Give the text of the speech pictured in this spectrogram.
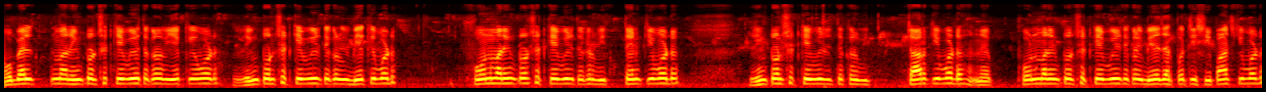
મોબાઈલમાં રિંગટોન સેટ કેવી રીતે કરવી? એક કીવર્ડ રિંગટોન સેટ કેવી રીતે કરવી? બે કીવર્ડ ફોનમાં રિંગટોન સેટ કેવી રીતે કરવી? ત્રણ કીવર્ડ રિંગટોન સેટ કેવી રીતે કરવી? ચાર કીવર્ડ અને ફોનમાં રિંગટોન સેટ કેવી રીતે કરવી? બે હજાર પચીસ એ પાંચ કીવર્ડ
